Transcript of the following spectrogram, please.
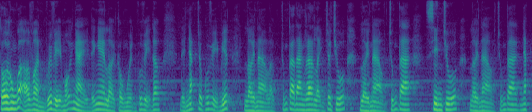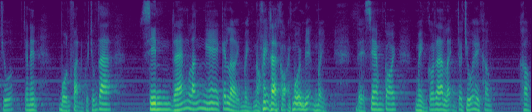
Tôi không có ở vần quý vị mỗi ngày để nghe lời cầu nguyện quý vị đâu để nhắc cho quý vị biết lời nào là chúng ta đang ra lệnh cho Chúa, lời nào chúng ta xin Chúa, lời nào chúng ta nhắc Chúa. Cho nên bổn phận của chúng ta xin ráng lắng nghe cái lời mình nói ra khỏi môi miệng mình để xem coi mình có ra lệnh cho Chúa hay không. Không,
